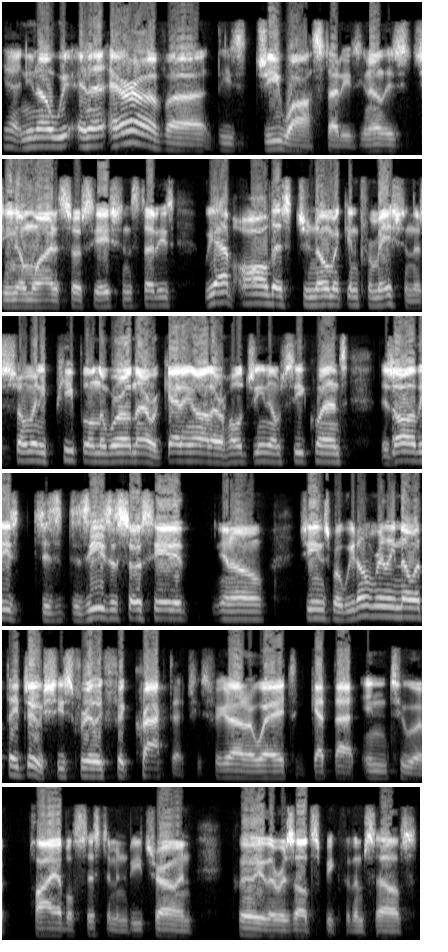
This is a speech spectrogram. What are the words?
Yeah, and you know, we in an era of uh, these GWAS studies, you know, these genome-wide association studies, we have all this genomic information. There's so many people in the world now. We're getting all their whole genome sequence. There's all these disease-associated, you know, genes, but we don't really know what they do. She's really fi- cracked it. She's figured out a way to get that into a pliable system in vitro, and clearly the results speak for themselves.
